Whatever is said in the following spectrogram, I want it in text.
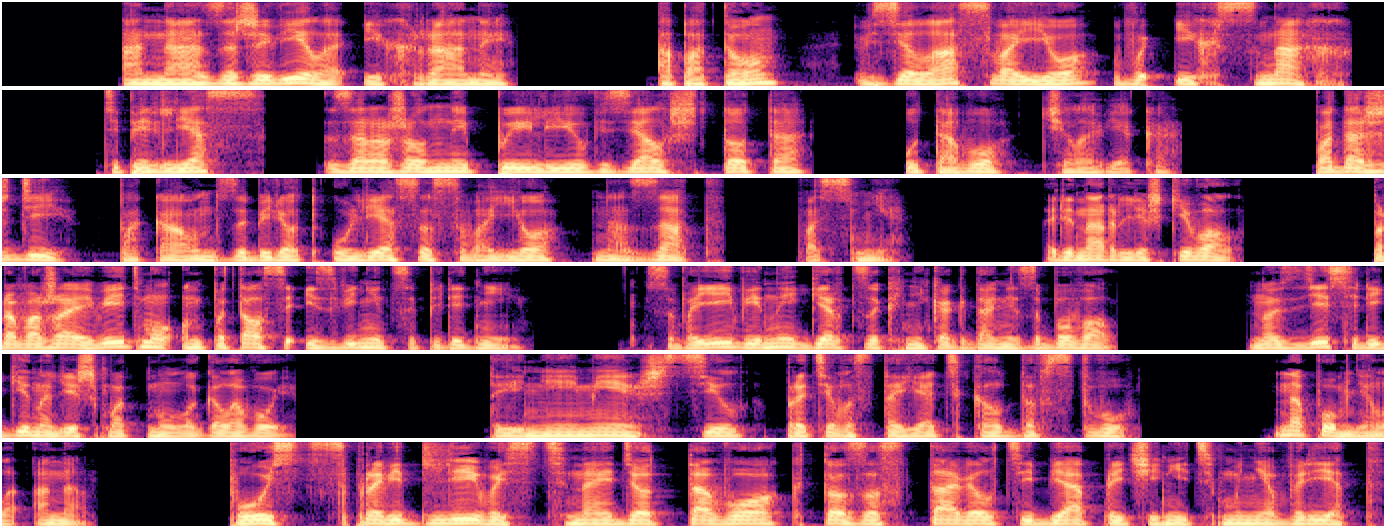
Она заживила их раны, а потом взяла свое в их снах. Теперь лес, зараженный пылью, взял что-то у того человека. Подожди, пока он заберет у леса свое назад во сне. Ренар лишь кивал. Провожая ведьму, он пытался извиниться перед ней. Своей вины герцог никогда не забывал. Но здесь Регина лишь мотнула головой. «Ты не имеешь сил противостоять колдовству», — напомнила она. «Пусть справедливость найдет того, кто заставил тебя причинить мне вред.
